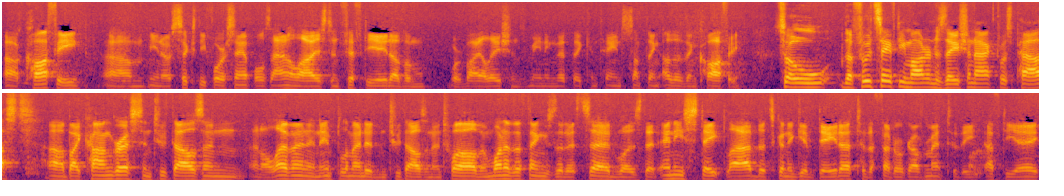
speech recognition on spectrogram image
Uh, coffee, um, you know, 64 samples analyzed and 58 of them were violations, meaning that they contained something other than coffee. So the Food Safety Modernization Act was passed uh, by Congress in 2011 and implemented in 2012. And one of the things that it said was that any state lab that's going to give data to the federal government, to the FDA,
